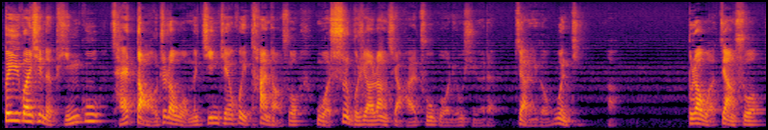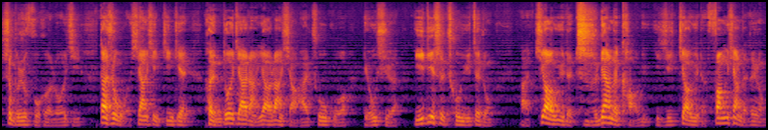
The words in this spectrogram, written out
悲观性的评估，才导致了我们今天会探讨说，我是不是要让小孩出国留学的这样一个问题啊？不知道我这样说是不是符合逻辑？但是我相信今天很多家长要让小孩出国留学，一定是出于这种啊教育的质量的考虑，以及教育的方向的这种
